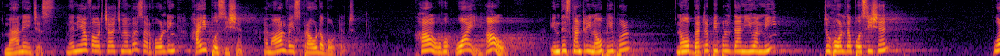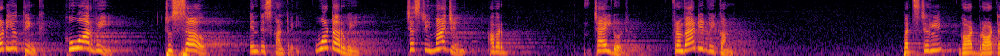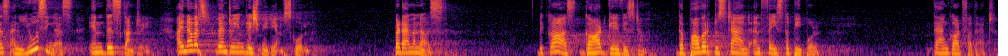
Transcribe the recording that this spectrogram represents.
Managers. Many of our church members are holding high position. I'm always proud about it. How? Why? How? In this country, no people? No better people than you and me to hold the position? What do you think? Who are we to serve in this country? What are we? Just imagine our childhood. From where did we come? But still, God brought us and using us in this country. I never went to English medium school, but I'm a nurse. Because God gave wisdom, the power to stand and face the people. Thank God for that.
